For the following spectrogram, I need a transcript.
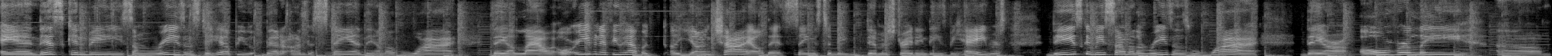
And this can be some reasons to help you better understand them of why they allow it. Or even if you have a, a young child that seems to be demonstrating these behaviors, these could be some of the reasons why they are overly um,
